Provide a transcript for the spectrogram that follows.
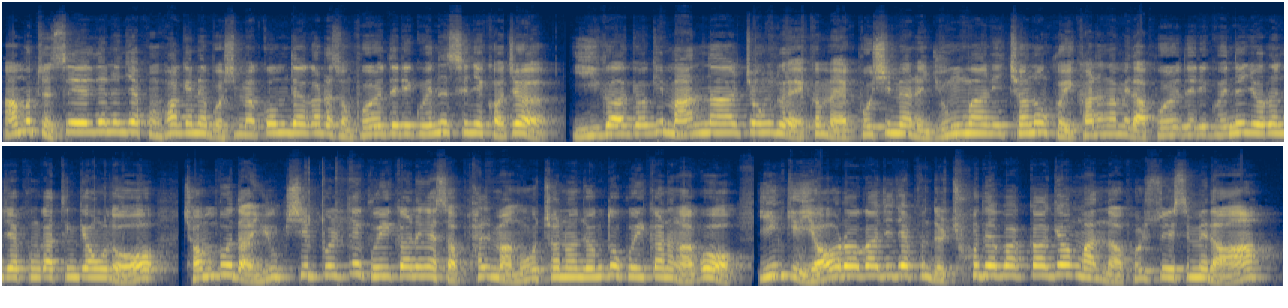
아무튼 세일되는 제품 확인해 보시면 꼼데가르송 보여드리고 있는 스니커즈 이 가격이 맞나 할 정도의 금액 보시면 은 62,000원 구입 가능합니다. 보여드리고 있는 이런 제품 같은 경우도 전부 다 60불 때 구입 가능해서 85,000원 정도 구입 가능하고 인기 여러 가지 제품들 초대박 가격 만나 볼 수 있습니다.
